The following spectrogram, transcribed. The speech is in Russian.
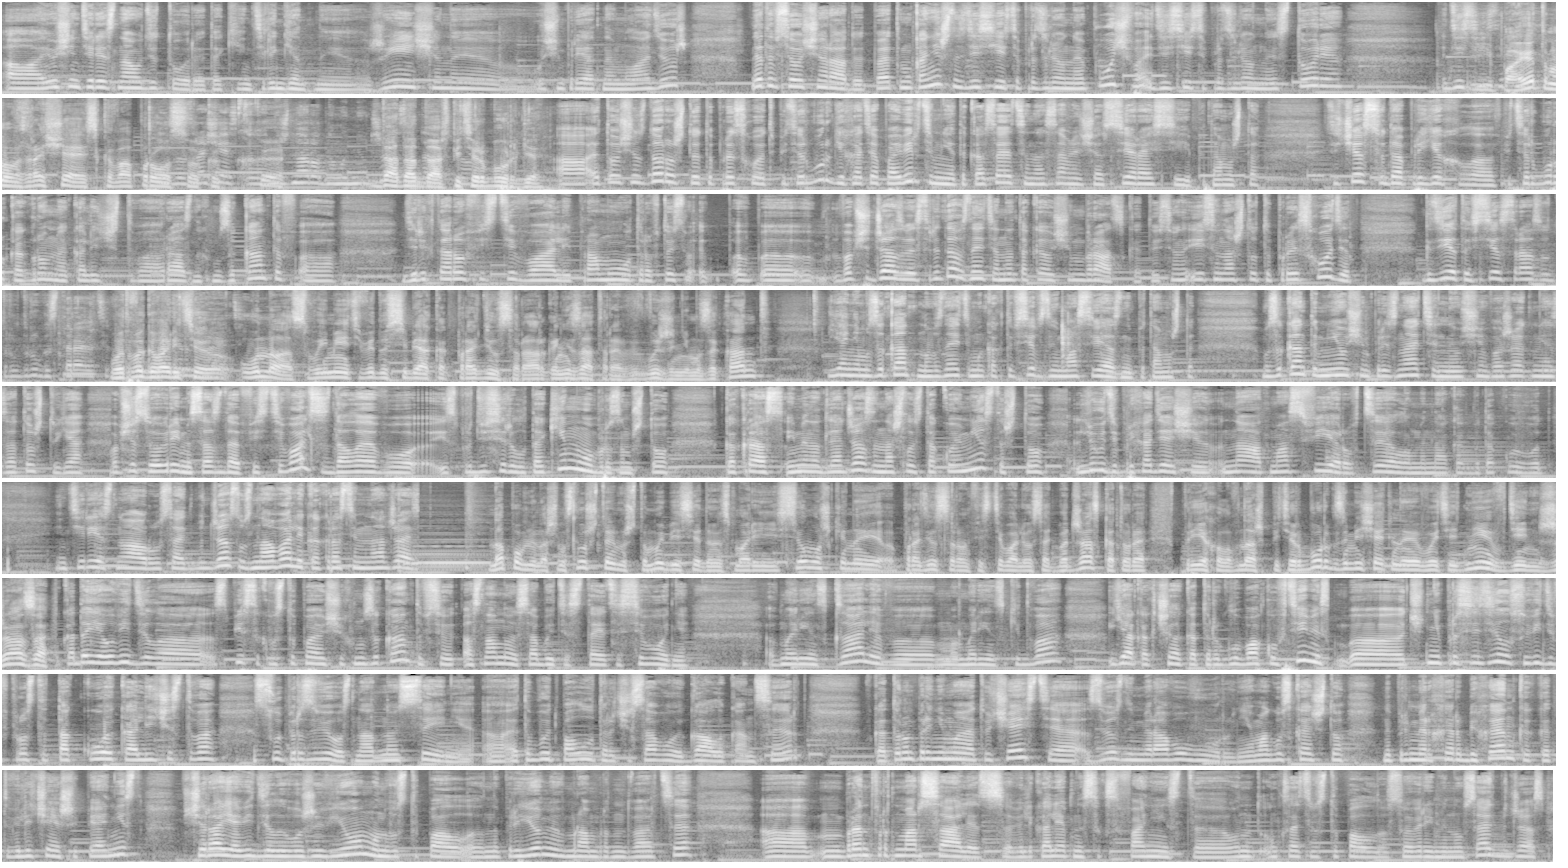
А, и очень интересная аудитория, такие интеллигентные женщины, очень приятная молодежь. Это все очень радует. Поэтому, конечно, здесь есть определенная почва, здесь есть определенная история. И поэтому, возвращаясь к вопросу... Возвращаясь к, к международному дню Да, да, да, в Петербурге. А, это очень здорово, что это происходит в Петербурге, хотя, поверьте мне, это касается, на самом деле, сейчас всей России, потому что сейчас сюда приехало в Петербург огромное количество разных музыкантов, а, директоров фестивалей, промоутеров. То есть э, э, э, вообще джазовая среда, вы знаете, она такая очень братская. То есть если у нас что-то происходит, где-то все сразу друг друга стараются... Вот вы говорите «у нас», вы имеете в виду себя как продюсера, организатора, вы же не музыкант? Я не музыкант, но вы знаете, мы как-то все взаимосвязаны, потому что музыканты мне очень признательны, очень уважают меня за то, что я вообще в свое время, создав фестиваль, создала его и спродюсировала таким образом, что как раз именно для джаза нашлось такое место, что люди, приходящие на атмосферу в целом и на как бы такую вот интересную ауру усадьбы джаз, узнавали как раз именно о джазе. Напомню нашим слушателям, что мы беседуем с Марией Семушкиной, продюсером фестиваля «Усадьба джаз», которая приехала в наш Петербург замечательный в эти дни, в день джаза. Когда я увидела список выступающих музыкантов, все основное событие состоится сегодня в Мариинском зале, в Мариинский 2, я, как человек, который глубоко в теме, э, чуть не прослезилась, увидев просто такое количество суперзвезд на одной сцене. Э, это будет полуторачасовой гала-концерт, в котором принимают участие звезды мирового уровня. Я могу сказать, что, например, Херби Хэнкок, это величайший пианист, вчера я видела его живьем, он выступал э, на приеме в Мраморном дворце. А, Брентфорд Марсалец, великолепный саксофонист, э, он, он, кстати, выступал в свое время на усадьбе джаз.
